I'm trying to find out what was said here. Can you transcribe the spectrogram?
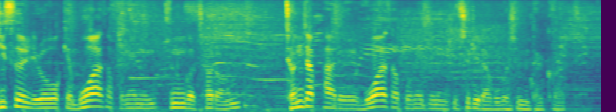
빛을 이렇게 모아서 보내주는 것처럼 전자파를 모아서 보내주는 기술이라고 보시면 될 것 같아요.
